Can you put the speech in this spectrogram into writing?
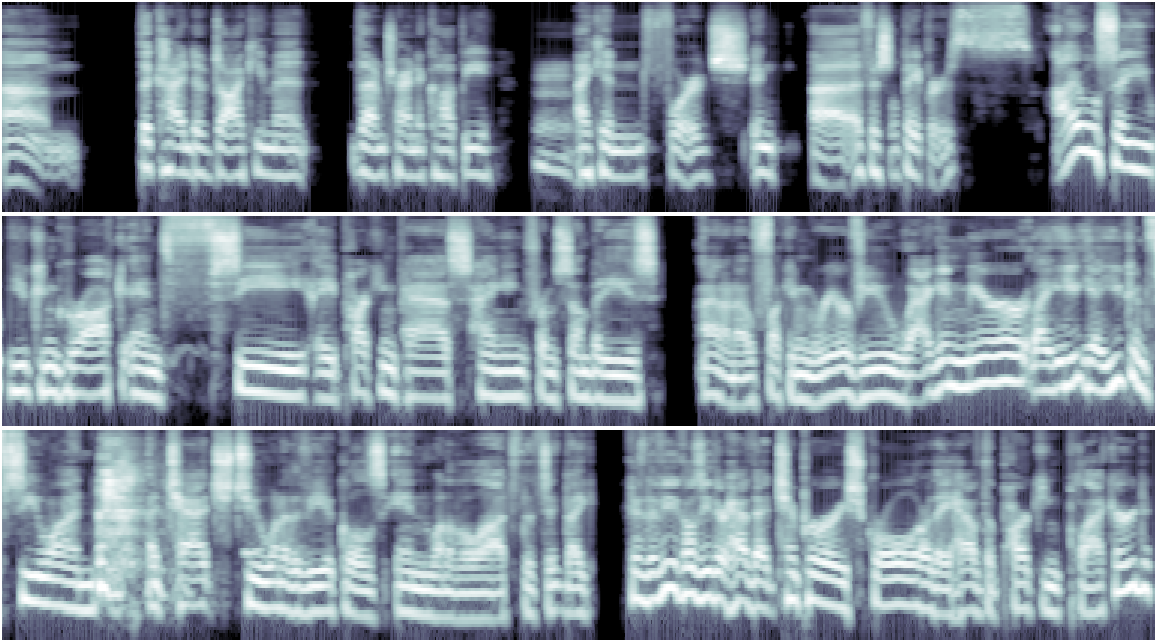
um, the kind of document that I'm trying to copy. Hmm. I can forge in, uh, official papers. I will say you, you can grok and f- see a parking pass hanging from somebody's, I don't know, fucking rear view wagon mirror. Like, yeah, you can see one attached to one of the vehicles in one of the lots. That's it. Like, because the vehicles either have that temporary scroll or they have the parking placard.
